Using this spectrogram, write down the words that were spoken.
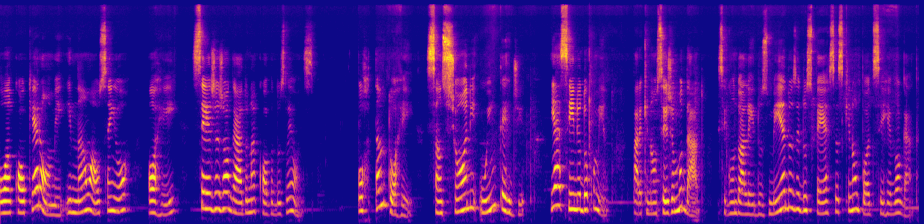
ou a qualquer homem e não ao Senhor, ó Rei, seja jogado na cova dos leões. Portanto, ó Rei, sancione o interdito e assine o documento, para que não seja mudado, segundo a lei dos medos e dos persas, que não pode ser revogada.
